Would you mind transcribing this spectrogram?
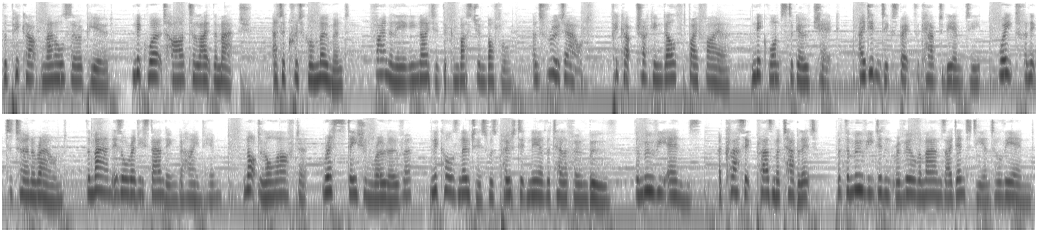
The pickup man also appeared. Nick worked hard to light the match. At a critical moment, finally ignited the combustion bottle and threw it out. Pickup truck engulfed by fire. Nick wants to go check. I didn't expect the cab to be empty. Wait for Nick to turn around. The man is already standing behind him. Not long after, rest station rollover, Nichols' notice was posted near the telephone booth. The movie ends. A classic plasma tablet, but the movie didn't reveal the man's identity until the end.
